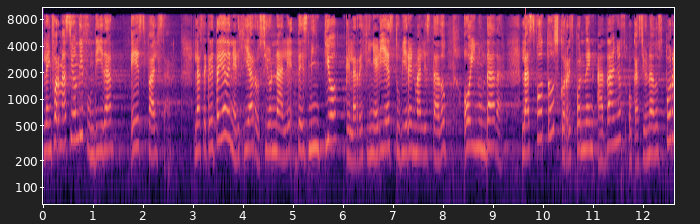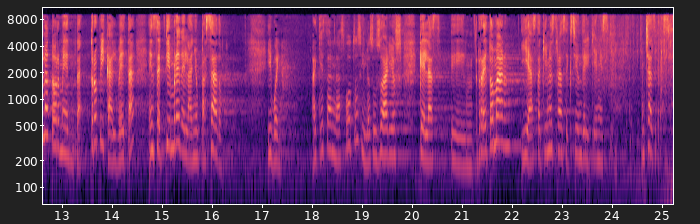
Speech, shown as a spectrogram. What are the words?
La información difundida es falsa. La secretaria de Energía, Rocío Nale, desmintió que la refinería estuviera en mal estado o inundada. Las fotos corresponden a daños ocasionados por la tormenta tropical Beta en septiembre del año pasado. Y bueno, aquí están las fotos y los usuarios que las eh, retomaron y hasta aquí nuestra sección del quién es quién. Muchas gracias.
